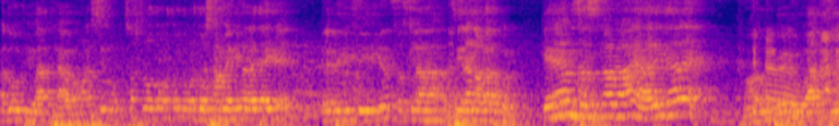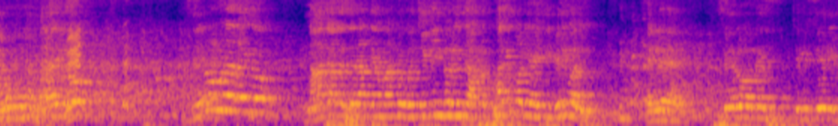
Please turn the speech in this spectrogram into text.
અગાઉથી વાત થયા પ્રમાણે સસલો તો દોડતો સામે કિનારે જાય છે. એટલે પેલી શેરીએ સસલાના શેરાના અવાજ બોલ. કેમ સસલા ભાઈ હારી ગયા રે? મારું વાત શેરો મને હરાઈ ગયો. શેરો મને હરાઈ ગયો? ના ચાલે શેરા ત્યાં માનજો કોઈ ચીટિંગ કર્યું છે આપણે ફરી દોડી આવી હતી પેલી બાજુ. એટલે શેરો અને પેલી શેરી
